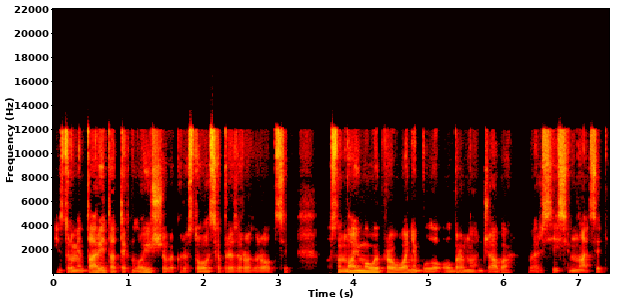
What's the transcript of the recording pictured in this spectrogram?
Інструментарій та технології, що використовувалися при розробці. Основною мовою правування було обрано Java версії 17.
